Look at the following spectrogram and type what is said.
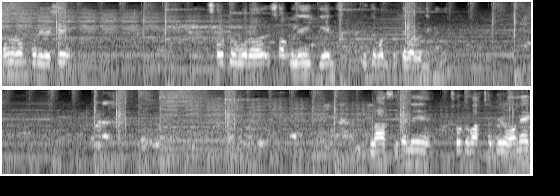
মনোরম পরিবেশে ছোট, বড় সকলেই গেমস উদযাপন করতে পারবেন এখানে। প্লাস এখানে ছোট বাচ্চাদের অনেক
